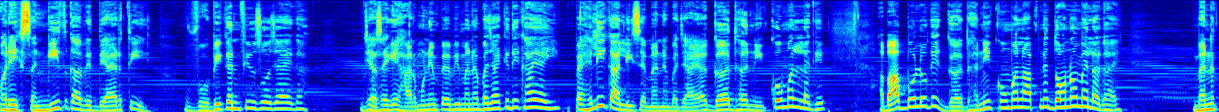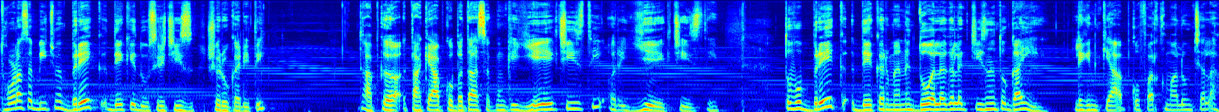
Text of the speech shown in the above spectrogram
और एक संगीत का विद्यार्थी वो भी कंफ्यूज हो जाएगा। जैसा कि हारमोनियम पे अभी मैंने बजा के दिखाया ही, पहली काली से मैंने बजाया, ग धनी कोमल लगे। अब आप बोलोगे, ग धनी कोमल आपने दोनों में लगाए। मैंने थोड़ा सा बीच में ब्रेक दे के दूसरी चीज़ शुरू करी थी। तो आपको, ताकि आपको बता सकूँ कि ये एक चीज़ थी और ये एक चीज़ थी। तो वो ब्रेक देकर मैंने दो अलग अलग चीज़ें तो गाई, लेकिन क्या आपको फ़र्क मालूम चला?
